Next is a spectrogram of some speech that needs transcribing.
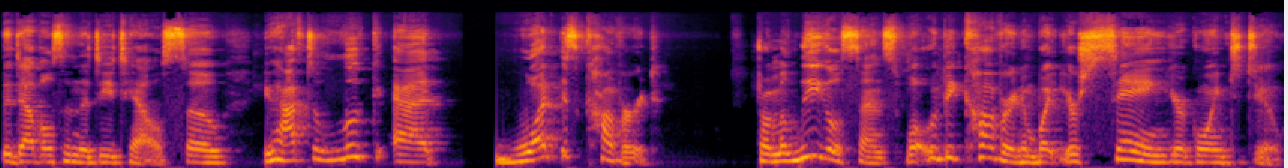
the devil's in the details. So you have to look at what is covered from a legal sense what would be covered and what you're saying you're going to do.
